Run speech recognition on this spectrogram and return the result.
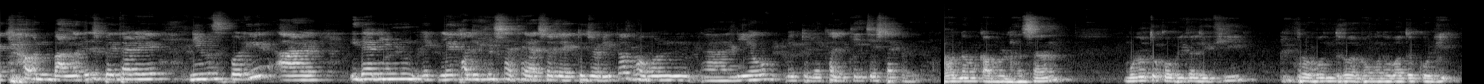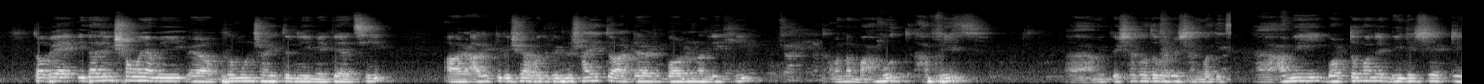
এখন বাংলাদেশ বেতারে নিউজ পড়ি আর ইদানিং লেখালেখির সাথে আসলে একটু জড়িত ভ্রমণ নিয়েও একটু লেখালেখির চেষ্টা করি। আমার নাম কামরুল হাসান। মূলত কবিতা লিখি, প্রবন্ধ এবং অনুবাদও করি। তবে ইদানিং সময় আমি ভ্রমণ সাহিত্য নিয়ে মেতে আছি। আর আরেকটি বিষয়, আমাদের বিভিন্ন সাহিত্য আড্ডার বর্ণনা লিখি। আমার নাম মাহমুদ হাফিজ। আমি পেশাগতভাবে সাংবাদিক। আমি বর্তমানে বিদেশে একটি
